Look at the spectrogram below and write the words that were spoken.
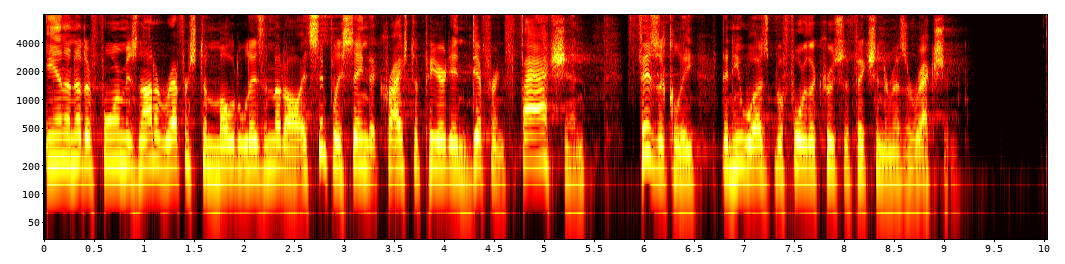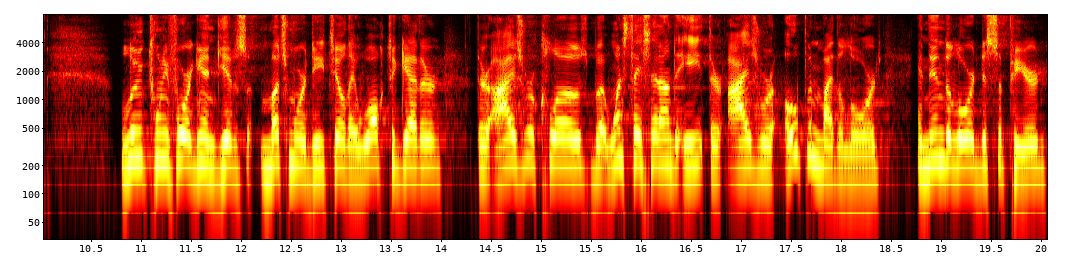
in another form is not a reference to modalism at all. It's simply saying that Christ appeared in different fashion physically than he was before the crucifixion and resurrection. Luke 24 again gives much more detail. They walked together, their eyes were closed, but once they sat down to eat, their eyes were opened by the Lord, and then the Lord disappeared.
